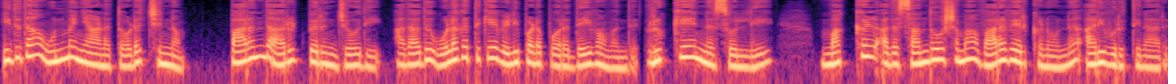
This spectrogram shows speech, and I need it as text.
இதுதான் உண்மை ஞானத்தோட சின்னம். பரந்த அருட்பெருஞ்சோதி அதாவது உலகத்துக்கே வெளிப்பட போற தெய்வம் வந்து ருக்கேன்னு சொல்லி மக்கள் அத சந்தோஷமா வரவேற்கணும்னு அறிவுறுத்தினாரு.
